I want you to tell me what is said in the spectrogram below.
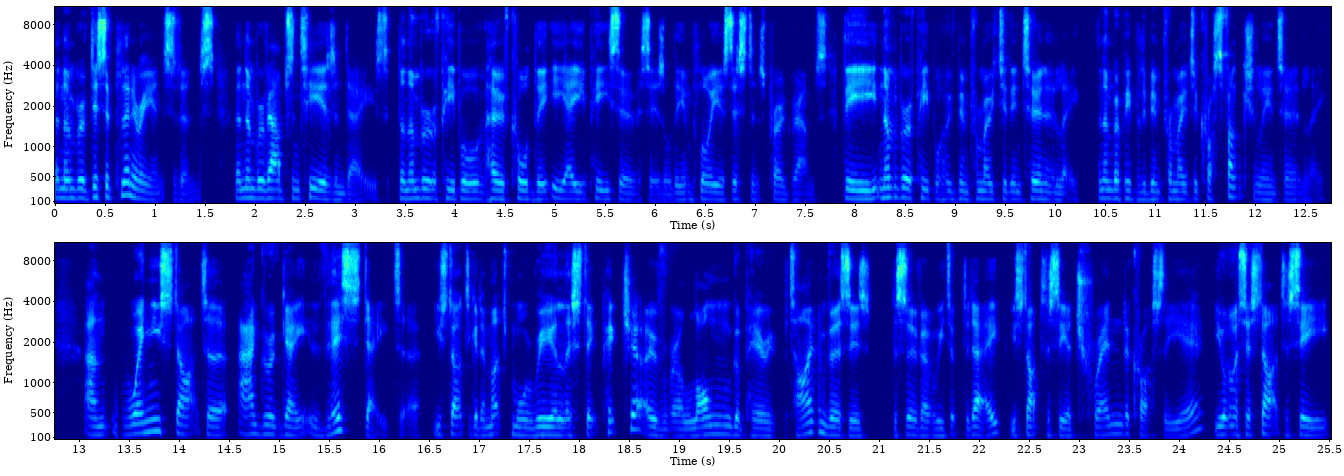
the number of disciplinary incidents, the number of absenteeism days, the number of people who have called the EAP services or the employee assistance programs, the number of people who've been promoted internally, the number of people who've been promoted cross functionally internally. And when you start to aggregate this data, you start to get a much more realistic picture over a longer period of time versus the survey we took today, you start to see a trend across the year. You also start to see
